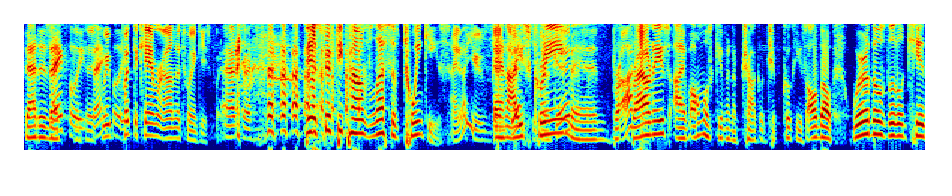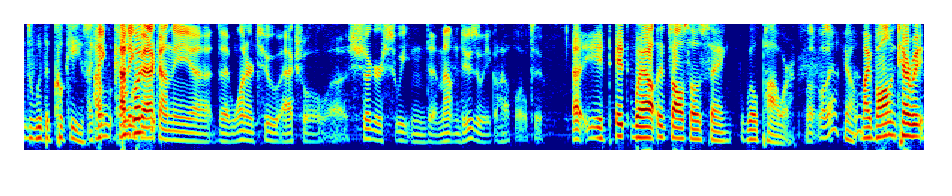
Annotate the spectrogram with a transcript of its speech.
that is a, thankfully, we put the camera on the Twinkies, please. That's right. there's 50 pounds less of Twinkies. I know you. did and good. ice cream good. and br- Awesome. brownies. I've almost given up chocolate chip cookies. Although, where are those little kids with the cookies? I think I'm, I'm cutting going back to, on the uh, the one or two actual uh, sugar sweetened uh, Mountain Dews a week will help a little too. uh, it, it well, it's also saying willpower. Well, well yeah. You know, my voluntary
